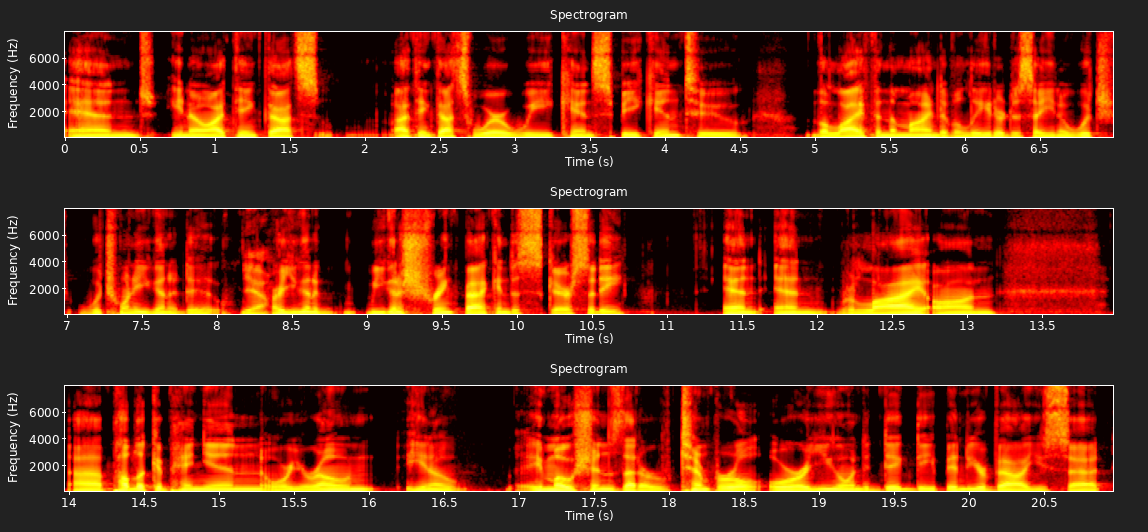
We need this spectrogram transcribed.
And, you know, I think that's I think that's where we can speak into the life and the mind of a leader to say, you know, which which one are you going to do? Yeah. Are you going to are you going to shrink back into scarcity, and and rely on uh, public opinion or your own you know emotions that are temporal, or are you going to dig deep into your value set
